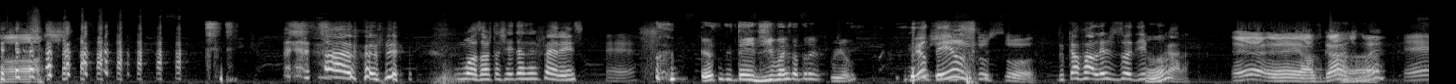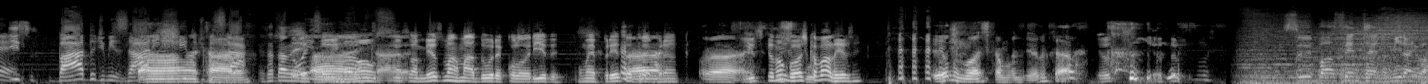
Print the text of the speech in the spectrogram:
Nossa. Ah, meu Deus. O Mozart tá cheio das referências. É. Eu não entendi, mas tá tranquilo. Meu Deus! Do Cavaleiro do Zodíaco, Hã? cara. É, é Asgard, Ah. não é? É. Isso. Bado de Mizar Ah, e Shido de cara. Mizar. Exatamente. Dois São Ah, irmãos. irmãos cara. que usam a mesma armadura colorida. Uma é preta, outra é Ah. branca. Ah, Isso que eu não gosto de desculpa. cavaleiros, hein? Eu não gosto de cavaleiro, cara. Eu, eu tô- スーパー戦隊の未来は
